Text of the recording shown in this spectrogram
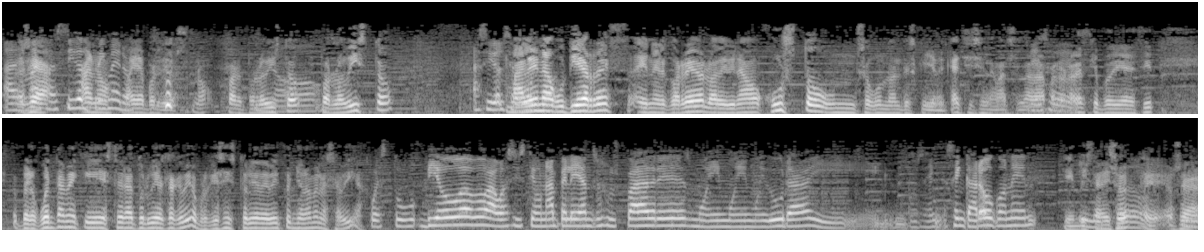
Además, has sido el ah, primero. Vaya por Dios. No, por, lo visto, por lo visto, ha sido el Malena Gutiérrez en el correo lo ha adivinado justo un segundo antes que yo. Me cachis en la la primera vez que podría decir. Pero cuéntame qué historia turbia es la que vio, porque esa historia de Bacon yo no me la sabía. Pues tú vio o asistió a una pelea entre sus padres muy, muy, muy dura y pues, se encaró con él. Y en vista de eso, eh, o sea,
